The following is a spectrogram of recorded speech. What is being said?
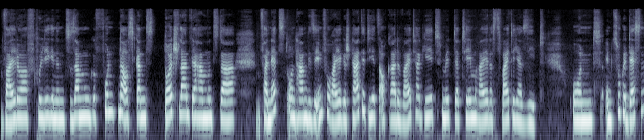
Waldorf-Kolleginnen zusammengefunden aus ganz Deutschland. Wir haben uns da vernetzt und haben diese Inforeihe gestartet, die jetzt auch gerade weitergeht mit der Themenreihe Das zweite Jahr siebt. Und im Zuge dessen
